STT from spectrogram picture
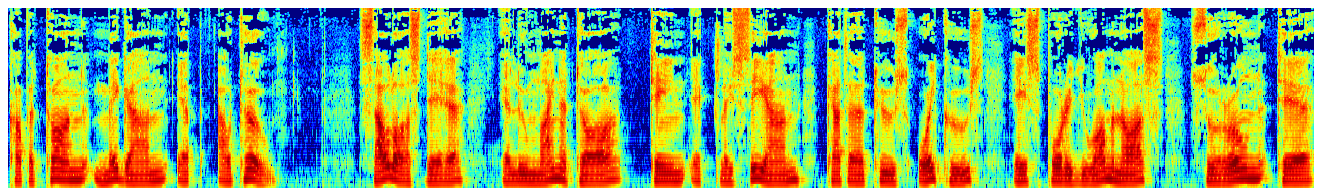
copeton Megan ep auto. Saulos de illuminator ten ecclesian cata tus oicus es poriduomenos suron te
